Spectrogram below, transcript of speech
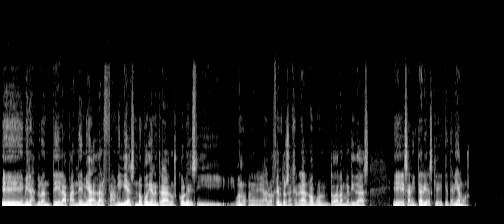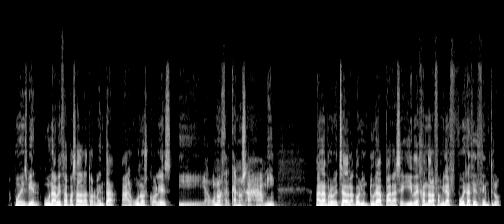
Eh, mira, durante la pandemia las familias no podían entrar a los coles y, bueno, eh, a los centros en general, ¿no? Con todas las medidas eh, sanitarias que, teníamos. Pues bien, una vez ha pasado la tormenta, algunos coles y algunos cercanos a, mí han aprovechado la coyuntura para seguir dejando a las familias fuera del centro.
